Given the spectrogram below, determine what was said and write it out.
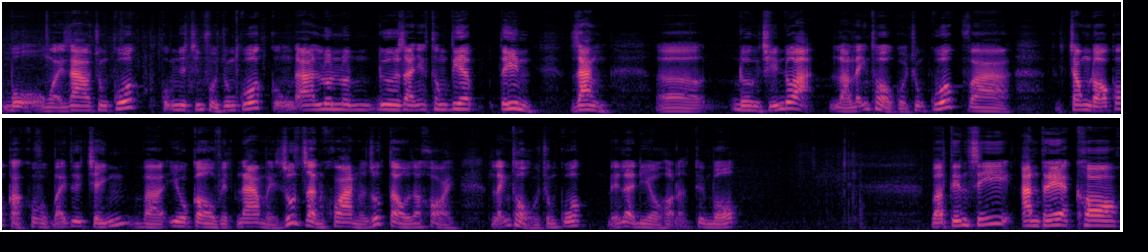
Bộ Ngoại giao Trung Quốc cũng như Chính phủ Trung Quốc cũng đã luôn luôn đưa ra những thông tin tin rằng Ờ, đường chín đoạn là lãnh thổ của Trung Quốc và trong đó có cả khu vực bãi tư chính và yêu cầu Việt Nam phải rút dần khoan và rút tàu ra khỏi lãnh thổ của Trung Quốc. Đấy là điều họ đã tuyên bố. Và tiến sĩ Andrea Kho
